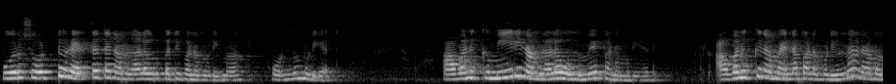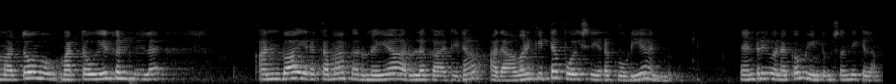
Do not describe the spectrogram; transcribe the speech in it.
ஒரு சொட்டு ரத்தத்தை நம்மளால் உற்பத்தி பண்ண முடியுமா? ஒன்றும் முடியாது. அவனுக்கு மீறி நம்மளால் ஒன்றுமே பண்ண முடியாது. அவனுக்கு நம்ம என்ன பண்ண முடியும்னா நம்ம மற்றவங்க மற்ற உயிர்கள் மேலே அன்பாக இரக்கமாக கருணையாக அருளை காட்டினா அது அவன்கிட்ட போய் சேரக்கூடிய அன்பு. நன்றி வணக்கம். மீண்டும் சந்திக்கலாம்.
